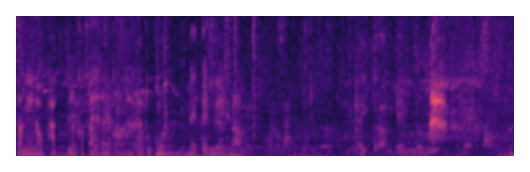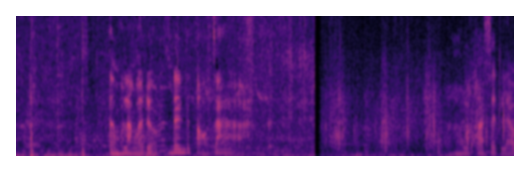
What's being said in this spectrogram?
ตอนนี้เราพักดื่มกาแฟกันก่อนนะคะ ทุกคนในเต็นท์นี้ ติมพลังแล้วเดี๋ยวเดินกันต่อจ้าเอาราคาเสร็จแล้ว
